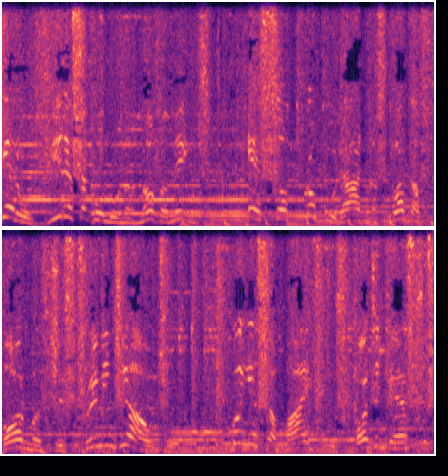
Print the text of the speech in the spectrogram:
Quer ouvir essa coluna novamente? É só procurar nas plataformas de streaming de áudio. Conheça mais dos podcasts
